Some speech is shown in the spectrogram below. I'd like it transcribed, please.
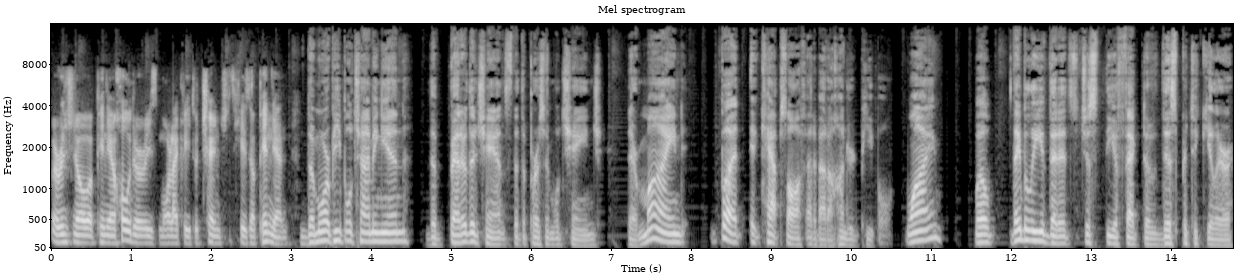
original opinion holder is more likely to change his opinion. The more people chiming in, the better the chance that the person will change their mind, but it caps off at about 100 people. Why? Well, they believe that it's just the effect of this particular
